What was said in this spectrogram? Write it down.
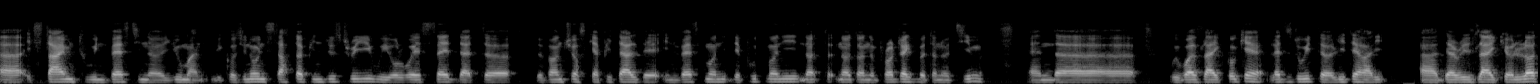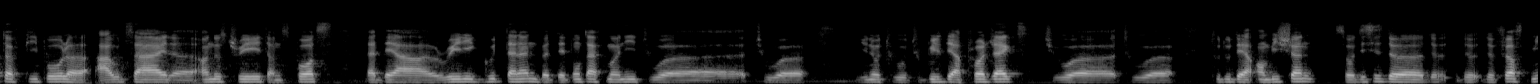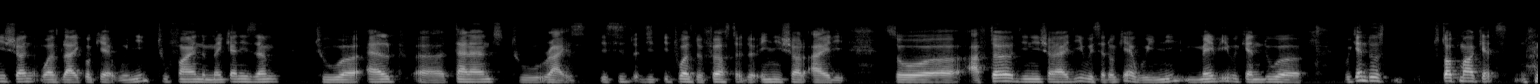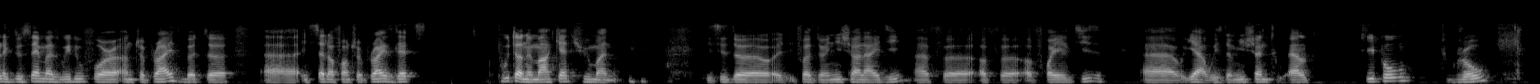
uh, it's time to invest in a human because you know in startup industry we always said that uh, the ventures capital they invest money they put money not not on a project but on a team. And we was like okay let's do it literally. There is like a lot of people outside on the street on sports that they are really good talent but they don't have money to to you know to to build their project to to to do their ambition so this is the, the, the, the, first mission was like, okay, we need to find a mechanism to uh, help uh, talent to rise. This is the, it was the first the initial idea. So uh, after the initial idea, we said, okay, we need maybe we can do a we can do stock market like the same as we do for enterprise, but uh, uh, instead of enterprise, let's put on a market human. this is the it was the initial idea of uh, of of Royaltiz uh, yeah, with the mission to help people to grow,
